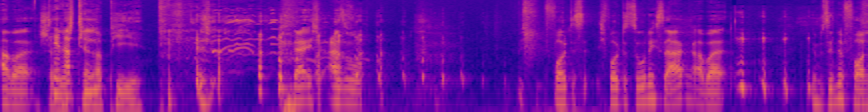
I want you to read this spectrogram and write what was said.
Aber Therapie. Therapie. Ich, na, ich, also, ich wollte es, ich wollte es so nicht sagen, aber im Sinne von,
